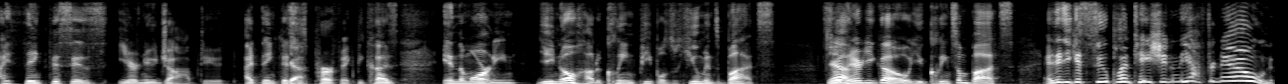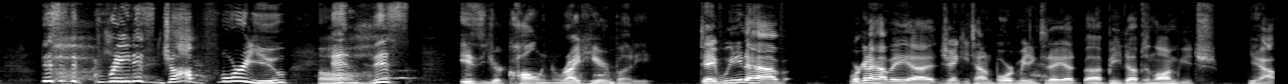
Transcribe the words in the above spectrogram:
I think this is your new job, dude. I think this Yeah. is perfect because in the morning, you know how to clean people's humans' butts. So Yeah. there you go. You clean some butts, and then you get soup plantation in the afternoon. This is the greatest job for you. And Oh. this is your calling right here, buddy. Dave, we need to have. We're gonna have a uh, Jankytown board meeting today at uh, B Dubs in Long Beach. Yeah.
